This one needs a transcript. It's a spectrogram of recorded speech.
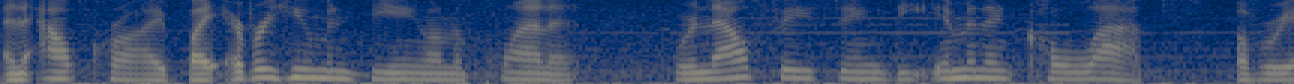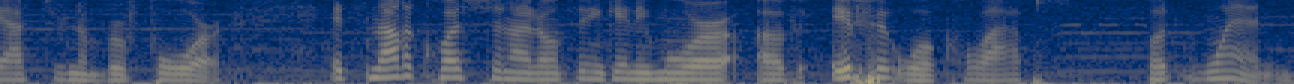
an outcry by every human being on the planet, we're now facing the imminent collapse of reactor number four. It's not a question, I don't think, anymore of if it will collapse, but when.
